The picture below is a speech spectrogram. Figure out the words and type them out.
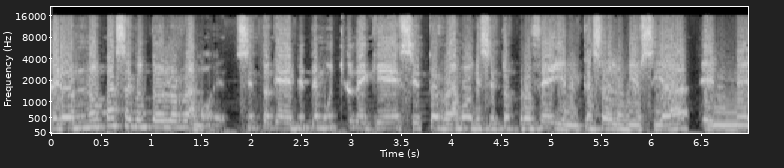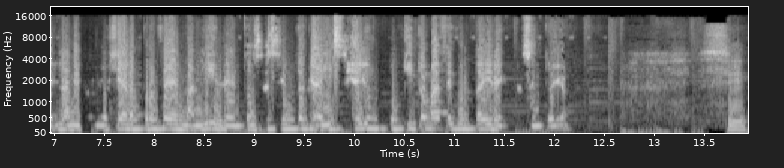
Pero no pasa con todos los ramos. Eh. Siento que depende mucho de qué ciertos ramos, de ciertos profes, y en el caso de la universidad, la metodología de los profes es más libre. Entonces siento que ahí sí hay un poquito más de culpa directa, siento yo. Sí,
